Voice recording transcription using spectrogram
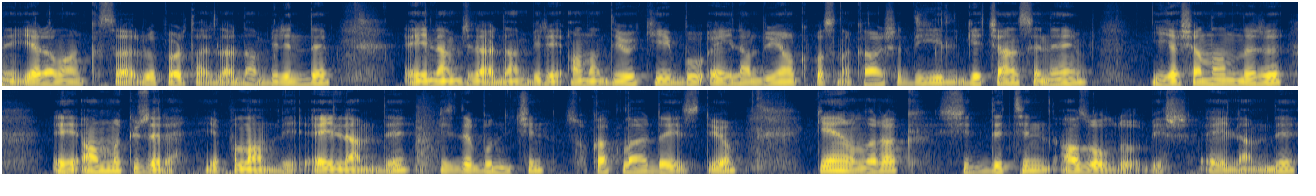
e, yer alan kısa röportajlardan birinde eylemcilerden biri Ana diyor ki bu eylem Dünya Kupası'na karşı değil geçen sene yaşananları e, anmak üzere yapılan bir eylemdi. Biz de bunun için sokaklardayız diyor. Genel olarak şiddetin az olduğu bir eylemdi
